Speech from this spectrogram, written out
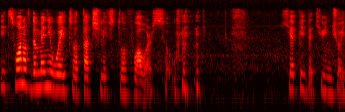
It's one of the many way to attach leaves to a flower so happy that you enjoy.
